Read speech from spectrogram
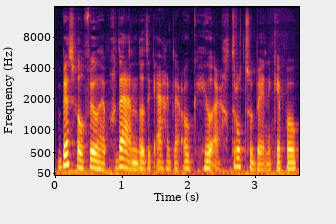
best wel veel heb gedaan. En dat ik eigenlijk daar ook heel erg trots op ben. Ik heb ook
